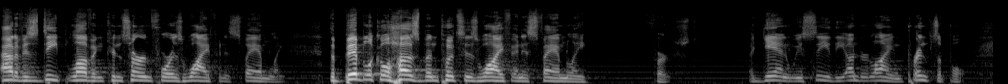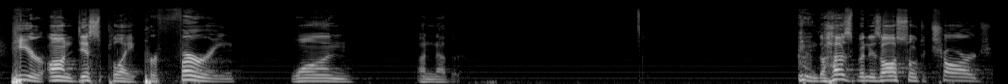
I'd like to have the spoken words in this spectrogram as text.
out of his deep love and concern for his wife and his family. The biblical husband puts his wife and his family first. Again, we see the underlying principle here on display preferring one another. the husband is also to charge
